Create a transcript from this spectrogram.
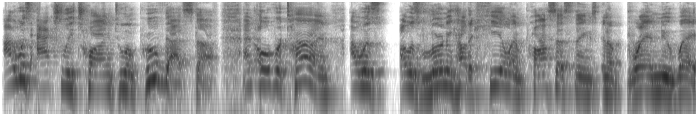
I was actually trying to improve that stuff. And over time, I was, I was learning how to heal and process things in a brand new way.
